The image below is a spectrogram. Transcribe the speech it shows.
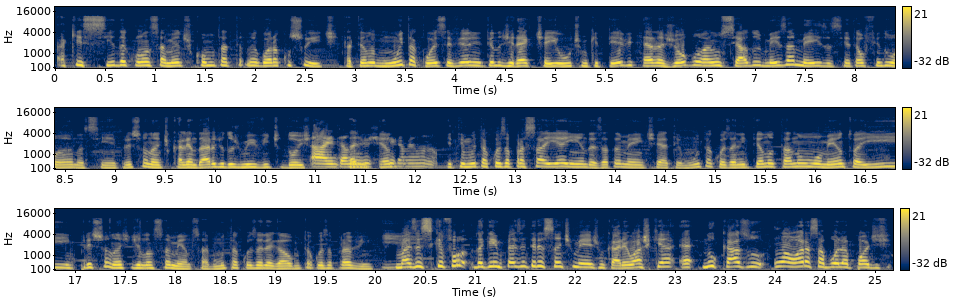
aquecida com lançamentos como tá tendo agora com o Switch. Tá tendo muita coisa. Você vê o Nintendo Direct aí, o último que teve, era jogo anunciado mês a mês, assim, até o fim do ano, assim. É impressionante. O calendário de 2022 Ah, então não Nintendo justifica mesmo, não. e tem muita coisa pra sair ainda, exatamente. É, tem muita coisa. A Nintendo tá num momento aí impressionante de lançamento, sabe? Muita coisa legal, muita coisa pra vir. E- Mas esse que falou da Game Pass é interessante mesmo, cara. Eu acho que é, é- no caso, uma hora essa bolha pode,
